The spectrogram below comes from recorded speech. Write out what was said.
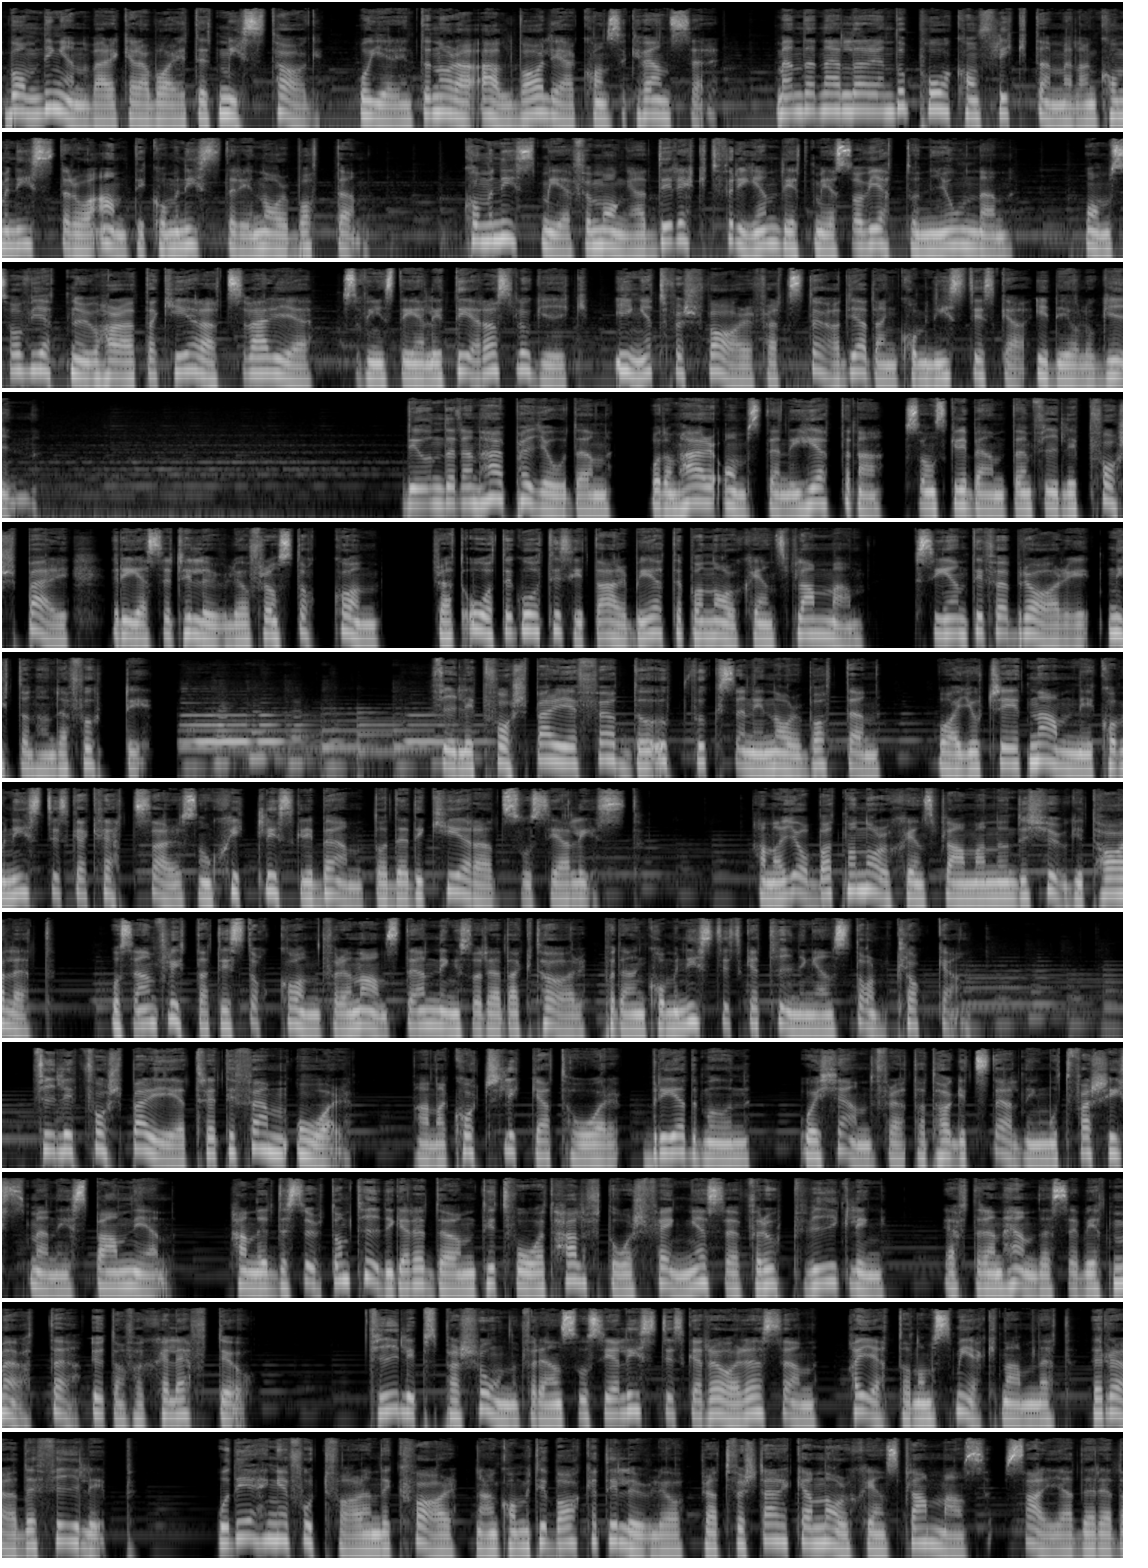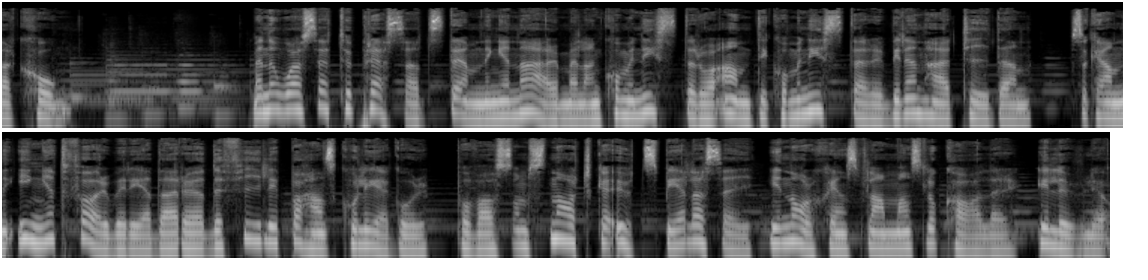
Bombningen verkar ha varit ett misstag och ger inte några allvarliga konsekvenser. Men den eldar ändå på konflikten mellan kommunister och antikommunister i Norrbotten. Kommunism är för många direkt förenligt med Sovjetunionen. Om Sovjet nu har attackerat Sverige så finns det enligt deras logik inget försvar för att stödja den kommunistiska ideologin. Det är under den här perioden och de här omständigheterna som skribenten Filip Forsberg reser till Luleå från Stockholm för att återgå till sitt arbete på Norrskensflamman sent i februari 1940. Filip Forsberg är född och uppvuxen i Norrbotten och har gjort sig ett namn i kommunistiska kretsar som skicklig skribent och dedikerad socialist. Han har jobbat på Norrskensflamman under 20-talet och sen flyttat till Stockholm för en anställning som redaktör på den kommunistiska tidningen Stormklockan. Filip Forsberg är 35 år. Han har kort slickat hår, bred mun och är känd för att ha tagit ställning mot fascismen i Spanien. Han är dessutom tidigare dömd till två och ett halvt års fängelse för uppvigling efter en händelse vid ett möte utanför Skellefteå. Philips passion för den socialistiska rörelsen har gett honom smeknamnet Röde Filip. Och det hänger fortfarande kvar när han kommer tillbaka till Luleå för att förstärka Norrskensflammans sargade redaktion. Men oavsett hur pressad stämningen är mellan kommunister och antikommunister vid den här tiden så kan inget förbereda Röde Filip och hans kollegor på vad som snart ska utspela sig i Norrskensflammans lokaler i Luleå.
